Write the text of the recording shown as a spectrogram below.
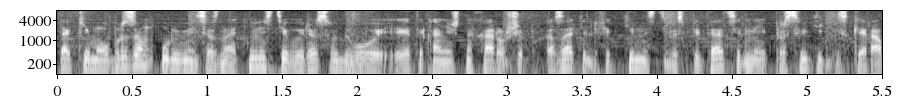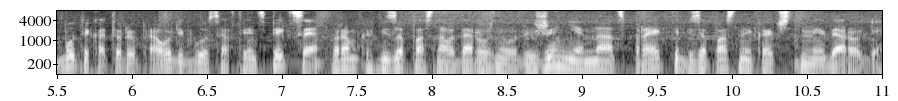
Таким образом, уровень сознательности вырос вдвое, и это, конечно, хороший показатель эффективности воспитательной и просветительской работы, которую проводит госавтоинспекция в рамках безопасного дорожного движения нацпроекта «Безопасные качественные дороги».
